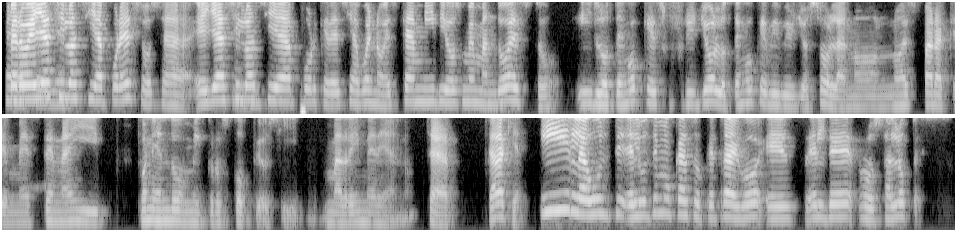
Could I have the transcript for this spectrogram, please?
Pero ella sí lo hacía por eso, o sea, ella sí lo hacía porque decía, bueno, es que a mí Dios me mandó esto y lo tengo que sufrir yo, lo tengo que vivir yo sola, no, no es para que me estén ahí poniendo microscopios y madre y media, ¿no? O sea, cada quien. Y la el último caso que traigo es el de Rosa López,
